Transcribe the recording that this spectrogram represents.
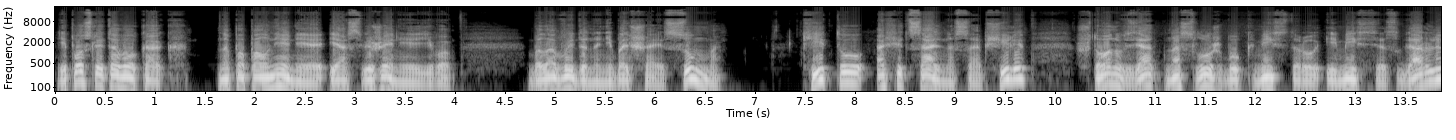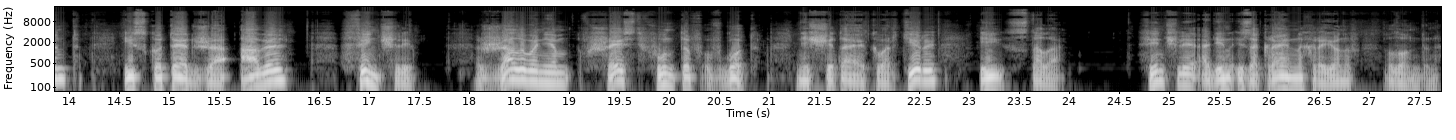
и после того, как на пополнение и освежение его была выдана небольшая сумма, Киту официально сообщили, что он взят на службу к мистеру и миссис Гарленд из коттеджа Авель в Финчли с жалованием в шесть фунтов в год, не считая квартиры и стола. Финчли — один из окраинных районов Лондона.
